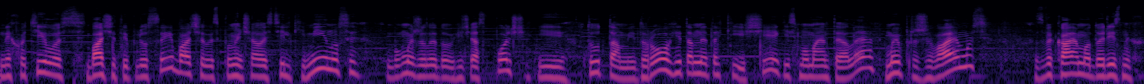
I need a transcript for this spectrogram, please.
не хотілося бачити плюси, бачились, помічались тільки мінуси, бо ми жили довгий час в Польщі. І тут там і дороги там не такі, ще якісь моменти, але ми приживаємось звикаємо до різних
